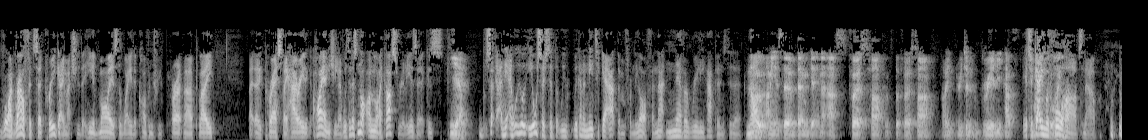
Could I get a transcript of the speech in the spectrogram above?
Ralph had said pre-game actually that he admires the way that Coventry uh, play. They press, they harry, high energy levels, and it's not unlike us, really, is it? Because yeah, so, and he also said that we, we're going to need to get at them from the off, and that never really happens, did it? No, I mean it's them, them getting at us. First half of the first half, I, we didn't really have. It's a game of four halves now. you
